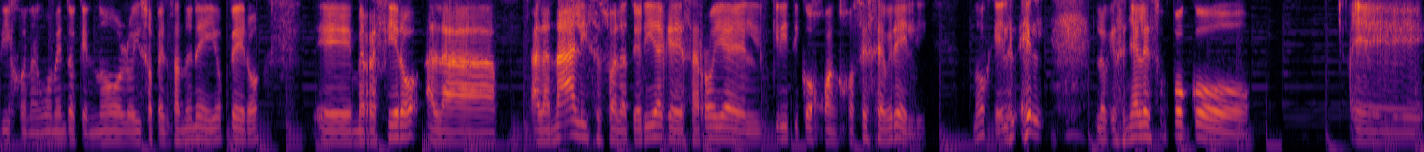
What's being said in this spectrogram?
dijo en algún momento que no lo hizo pensando en ello, pero eh, me refiero a la, al análisis o a la teoría que desarrolla el crítico Juan José Sebrelli, ¿no? Que él, lo que señala es un poco. Eh,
